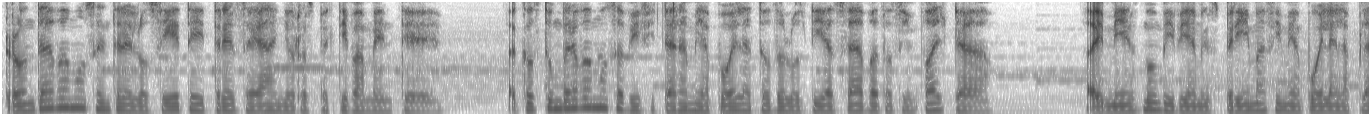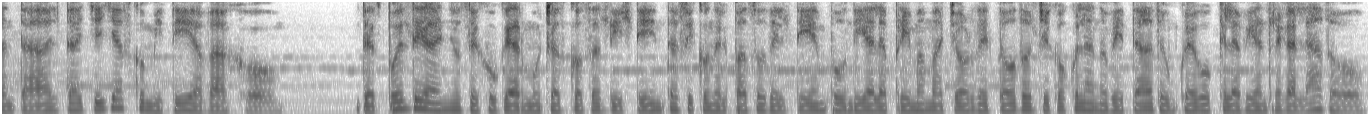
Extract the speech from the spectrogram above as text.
Rondábamos entre los 7 y 13 años respectivamente. Acostumbrábamos a visitar a mi abuela todos los días sábados sin falta. Ahí mismo vivían mis primas y mi abuela en la planta alta y ellas con mi tía abajo. Después de años de jugar muchas cosas distintas y con el paso del tiempo, un día la prima mayor de todos llegó con la novedad de un juego que le habían regalado.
